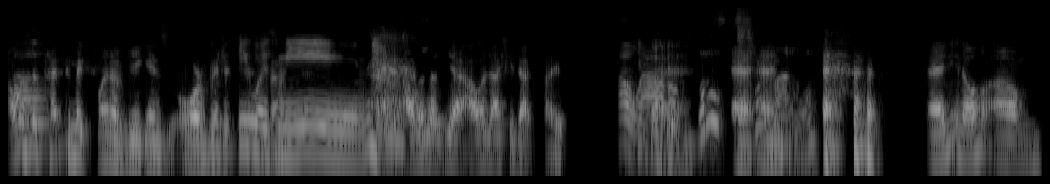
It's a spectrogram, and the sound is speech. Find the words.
I was the Um, type to make fun of vegans or vegetarians. He was then. mean. I was, a, yeah, I was actually that type. Oh wow. was. What is And, and you? and you know, um,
